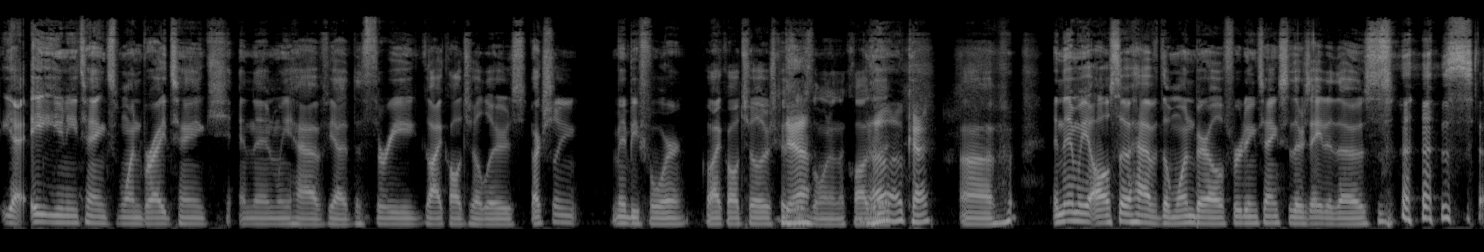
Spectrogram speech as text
yeah, eight uni tanks, one bright tank, and then we have yeah, the three glycol chillers. Actually, maybe four glycol chillers because Yeah. there's the one in the closet. Oh, okay. Uh and then we also have the one barrel fruiting tank, so there's eight of those. so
